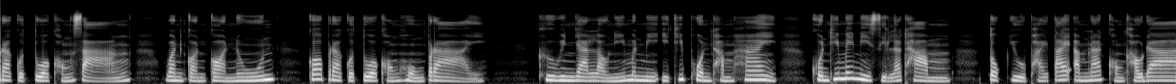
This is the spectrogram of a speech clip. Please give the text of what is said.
ปรากฏตัวของสาง วันก่อนก่อนนู้น ก็ปรากฏตัวของหงปลาย คือวิญญาณเหล่านี้มันมีอิทธิพลทำให้ คนที่ไม่มีศีลธรรม ตกอยู่ภายใต้อำนาจของเขาได้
